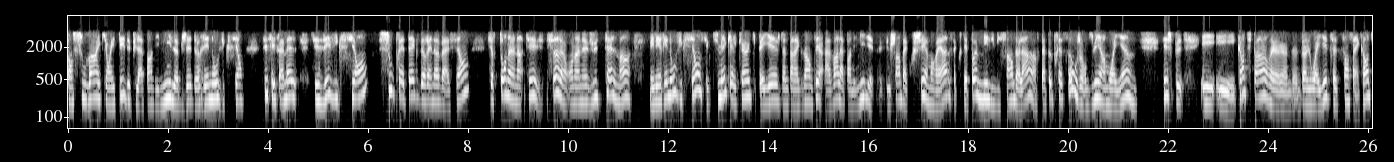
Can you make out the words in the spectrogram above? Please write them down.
sont souvent et qui ont été depuis la pandémie l'objet de rénoviction. Sais, ces fameuses, ces évictions sous prétexte de rénovation tu retournes un an. Tu sais, ça, on en a vu tellement. Mais les rénovictions, c'est que tu mets quelqu'un qui payait, je donne par exemple, avant la pandémie, une chambre à coucher à Montréal, ça coûtait pas 1800 dollars. C'est à peu près ça aujourd'hui en moyenne. Tu sais, je peux. Et, quand tu pars euh, d'un loyer de 750,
